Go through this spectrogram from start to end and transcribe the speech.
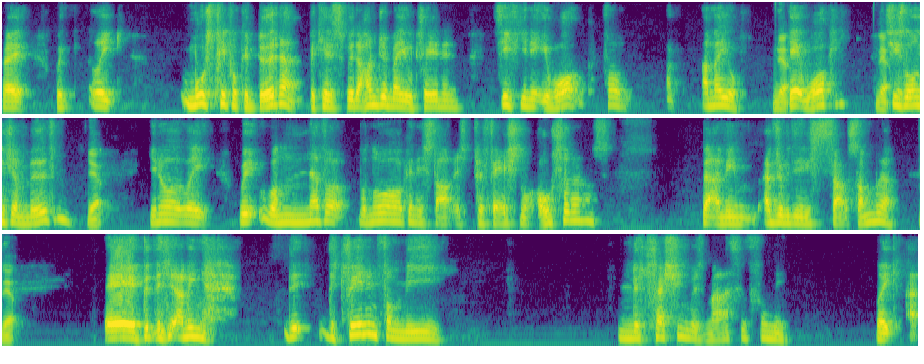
right? We like most people could do that because with a hundred mile training, see if you need to walk for a, a mile, Yeah. get walking. Yeah. See as long as you're moving. Yeah. You know, like we we're never we're not all going to start as professional ultra runners, but I mean everybody needs to start somewhere. Yeah. Uh, but the, I mean, the the training for me, nutrition was massive for me. Like, I,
